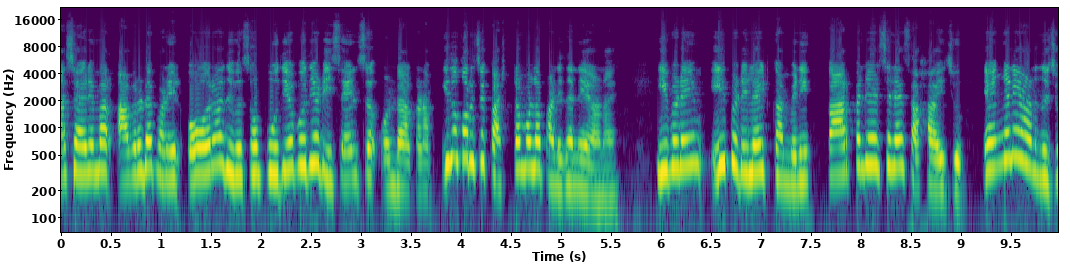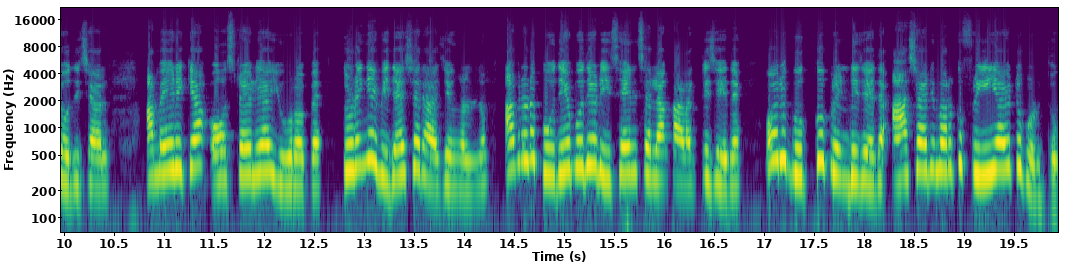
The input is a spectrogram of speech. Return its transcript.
ആചാര്യമാർ അവരുടെ പണിയിൽ ഓരോ ദിവസവും പുതിയ പുതിയ ഡിസൈൻസ് ഉണ്ടാക്കണം. ഇത് കുറച്ച് കഷ്ടമുള്ള പണി തന്നെയാണ്. ഇവിടെയും ഈ പിഡിലൈറ്റ് കമ്പനി കാർപ്പന്റേഴ്സിനെ സഹായിച്ചു. എങ്ങനെയാണെന്ന് ചോദിച്ചാൽ അമേരിക്ക ഓസ്ട്രേലിയ യൂറോപ്പ് തുടങ്ങിയ വിദേശ രാജ്യങ്ങളിൽ നിന്നും അവരുടെ പുതിയ പുതിയ ഡിസൈൻസ് എല്ലാം കളക്ട് ചെയ്ത് ഒരു ബുക്ക് പ്രിന്റ് ചെയ്ത് ആശാരിമാർക്ക് ഫ്രീ ആയിട്ട് കൊടുത്തു.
